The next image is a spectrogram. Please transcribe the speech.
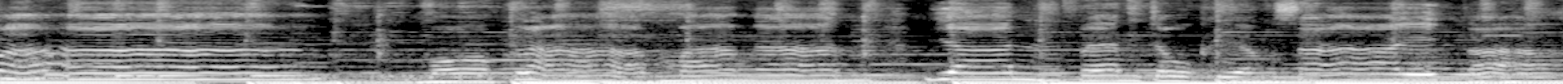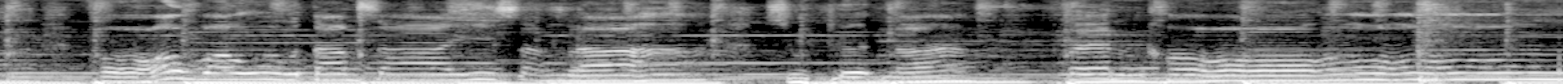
วาบอกกล้ามางานย่านแฟนเจ้าเครื่องสายตา ขอเว้าตามสายสั่งลา สุดเถิดนะแฟนของ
